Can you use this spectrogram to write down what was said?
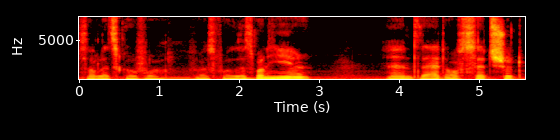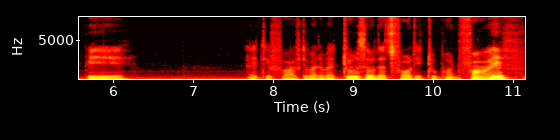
So let's go for first for this one here. And that offset should be 85 divided by 2, so that's 42.5.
